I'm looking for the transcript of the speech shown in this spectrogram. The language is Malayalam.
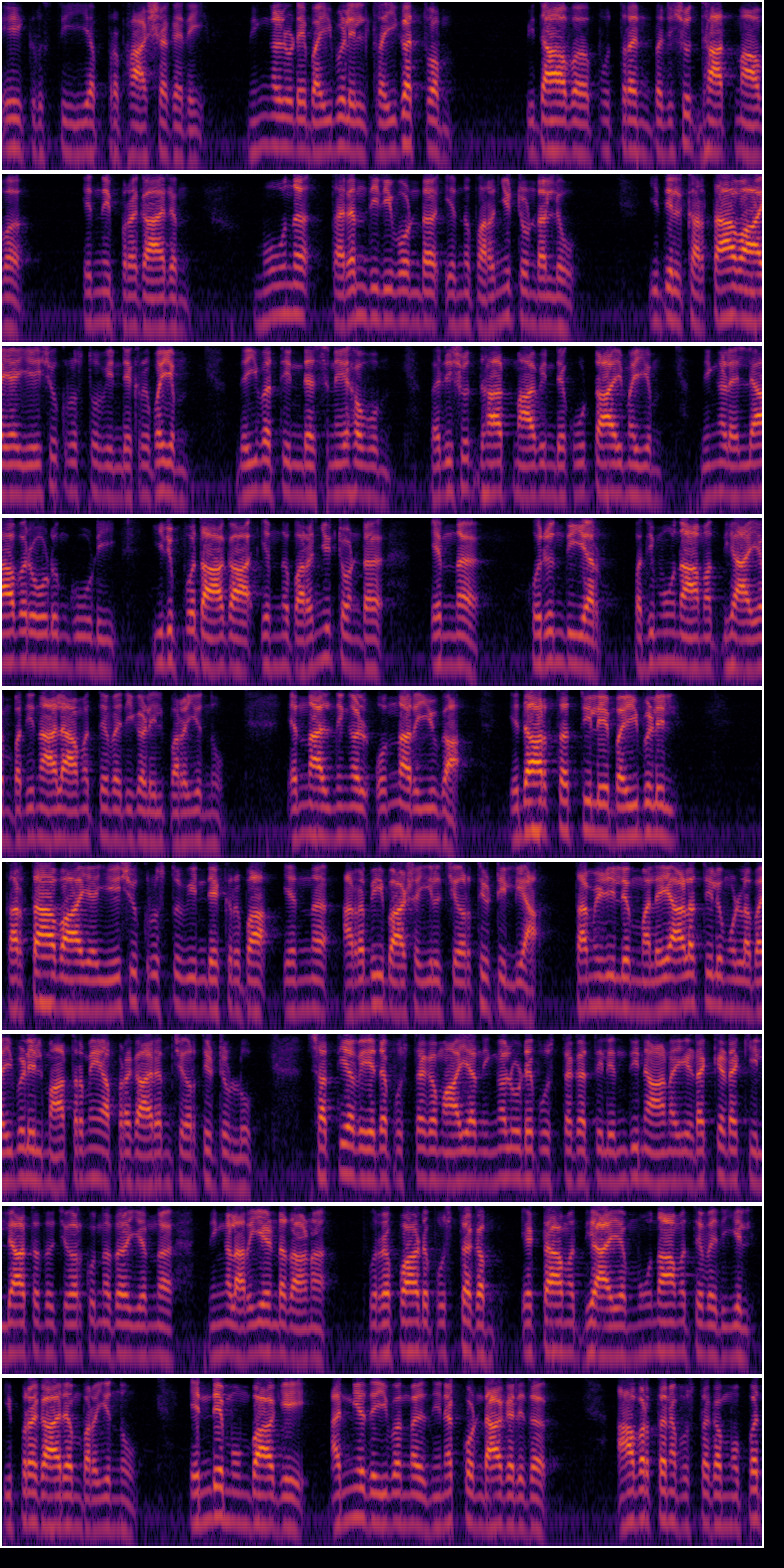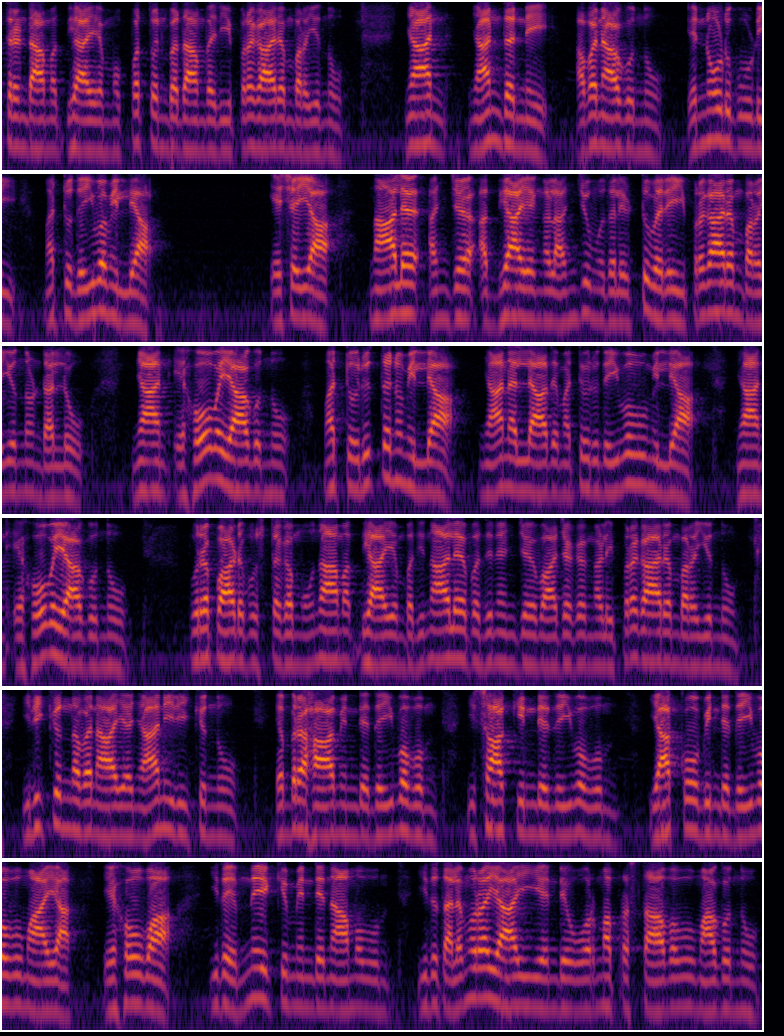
ഹേ ക്രിസ്തീയ പ്രഭാഷകരെ നിങ്ങളുടെ ബൈബിളിൽ ത്രൈകത്വം പിതാവ് പുത്രൻ പരിശുദ്ധാത്മാവ് എന്നിപ്രകാരം മൂന്ന് തരംതിരിവുണ്ട് എന്ന് പറഞ്ഞിട്ടുണ്ടല്ലോ. ഇതിൽ കർത്താവായ യേശുക്രിസ്തുവിന്റെ കൃപയും ദൈവത്തിന്റെ സ്നേഹവും പരിശുദ്ധാത്മാവിന്റെ കൂട്ടായ്മയും നിങ്ങളെല്ലാവരോടും കൂടി ഇരുപ്പതാക എന്ന് പറഞ്ഞിട്ടുണ്ട് എന്ന് കൊരുന്തിയർ പതിമൂന്നാം അധ്യായം പതിനാലാമത്തെ വരികളിൽ പറയുന്നു എന്നാൽ നിങ്ങൾ ഒന്നറിയുക യഥാർത്ഥത്തിലെ ബൈബിളിൽ കർത്താവായ യേശുക്രിസ്തുവിന്റെ കൃപ എന്ന് അറബി ഭാഷയിൽ ചേർത്തിട്ടില്ല. തമിഴിലും മലയാളത്തിലുമുള്ള ബൈബിളിൽ മാത്രമേ അപ്രകാരം ചേർത്തിട്ടുള്ളൂ. സത്യവേദ പുസ്തകമായ നിങ്ങളുടെ പുസ്തകത്തിൽ എന്തിനാണ് ഇടയ്ക്കിടയ്ക്ക് ഇല്ലാത്തത് ചേർക്കുന്നത് എന്ന് നിങ്ങൾ അറിയേണ്ടതാണ്. പുറപ്പാട് പുസ്തകം എട്ടാം അധ്യായം മൂന്നാമത്തെ വരിയിൽ ഇപ്രകാരം പറയുന്നു എന്റെ മുമ്പാകെ അന്യദൈവങ്ങൾ നിനക്കൊണ്ടാകരുത്. ആവർത്തന പുസ്തകം മുപ്പത്തിരണ്ടാം അധ്യായം മുപ്പത്തൊൻപതാം വരി ഇപ്രകാരം പറയുന്നു ഞാൻ ഞാൻ തന്നെ അവനാകുന്നു എന്നോടുകൂടി മറ്റു ദൈവമില്ല. യശയ്യ നാല് അഞ്ച് അധ്യായങ്ങൾ അഞ്ചു മുതൽ എട്ട് വരെ ഇപ്രകാരം പറയുന്നുണ്ടല്ലോ ഞാൻ യഹോവയാകുന്നു മറ്റൊരുത്തനുമില്ല. ഞാനല്ലാതെ മറ്റൊരു ദൈവവുമില്ല. ഞാൻ യഹോവയാകുന്നു. പുറപ്പാട് പുസ്തകം മൂന്നാം അധ്യായം പതിനാല് പതിനഞ്ച് വാചകങ്ങൾ ഇപ്രകാരം പറയുന്നു. ഇരിക്കുന്നവനായ ഞാനിരിക്കുന്നു. എബ്രഹാമിന്റെ ദൈവവും ഇസാക്കിന്റെ ദൈവവും യാക്കോബിന്റെ ദൈവവുമായ യഹോവ ഇത് എന്നേക്കും എന്റെ നാമവും ഇത് തലമുറയായി എന്റെ ഓർമ്മ പ്രസ്താവവുമാകുന്നു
